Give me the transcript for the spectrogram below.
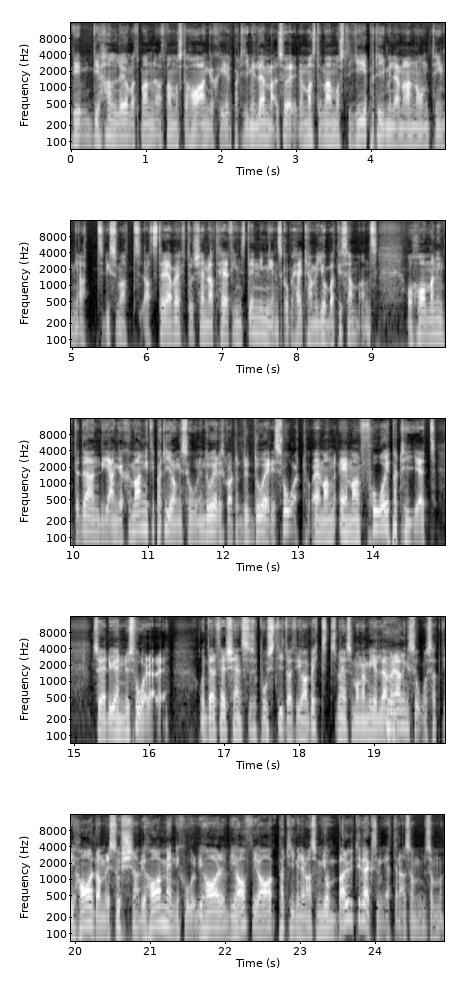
Det, det handlar ju om att man, att man måste ha engagerade partimedlemmar, så är det. Men man måste, man måste ge partimedlemmarna någonting att, liksom att, att sträva efter och känna att här finns det en gemenskap, här kan vi jobba tillsammans. Och har man inte den, det engagemanget i partiorganisationen, då är det såklart att då är det svårt. Och är man, är man få i partiet så är det ju ännu svårare. Och därför känns det så positivt att vi har växt med så många medlemmar Mm. i Alingsås, att vi har de resurserna, vi har människor, vi har, vi har, vi har partimedlemmar som jobbar ute i verksamheterna, som, som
